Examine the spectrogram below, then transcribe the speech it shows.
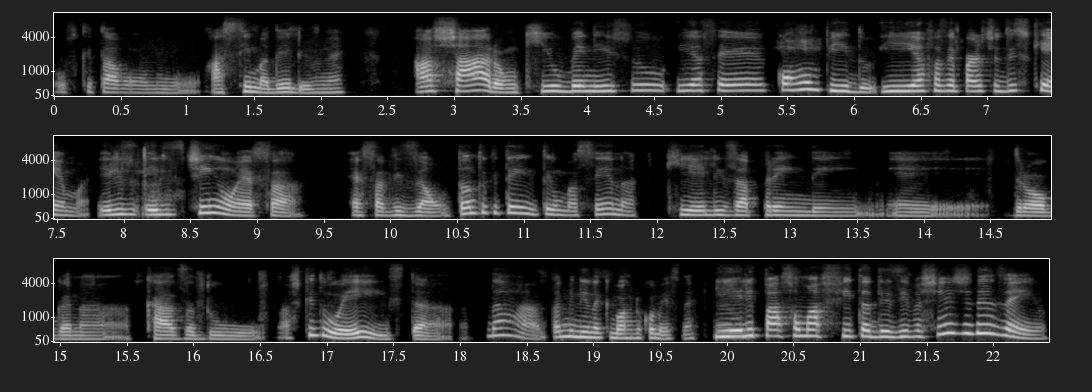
os, que estavam acima deles, né, acharam que o Benício ia ser corrompido e ia fazer parte do esquema. Eles, eles tinham essa, essa visão. Tanto que tem, tem uma cena que eles aprendem é, droga na casa do, acho que do ex, da, da, da menina que morre no começo, né? E Hum. ele passa uma fita adesiva cheia de desenho.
